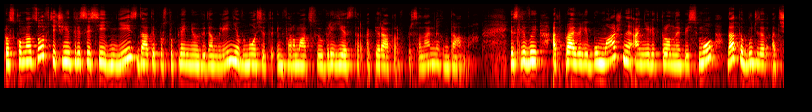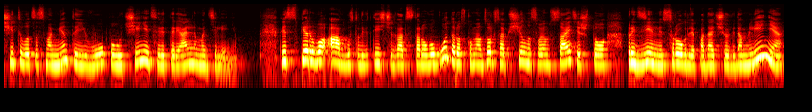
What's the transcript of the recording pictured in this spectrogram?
Роскомнадзор в течение 30 дней с даты поступления уведомления вносит информацию в реестр операторов персональных данных. Если вы отправили бумажное, а не электронное письмо, дата будет отсчитываться с момента его получения территориальным отделением. 31 августа 2022 года Роскомнадзор сообщил на своем сайте, что предельный срок для подачи уведомления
